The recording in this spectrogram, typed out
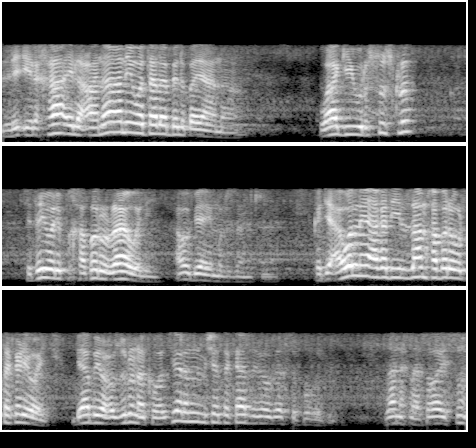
لارخاء العنان وطلب البيان واګي ورسوس کړ چې دوی ورې په خبرو راولي او بیا یې ملزم کړي که د اول نه هغه د الزام خبره ورته کړې وای بیا به عذرونه کول چې نن مشه ته کار دی او بیا څه کوو ځان خلاصوای سو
